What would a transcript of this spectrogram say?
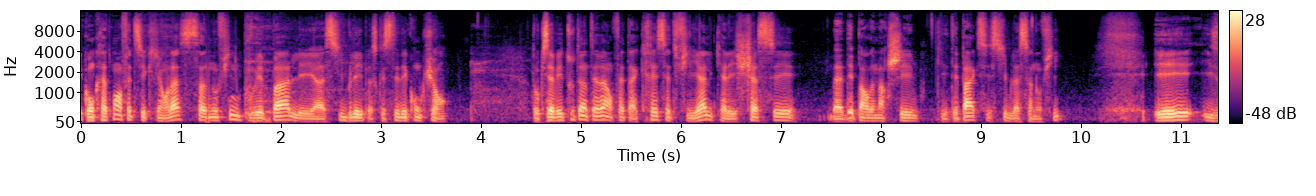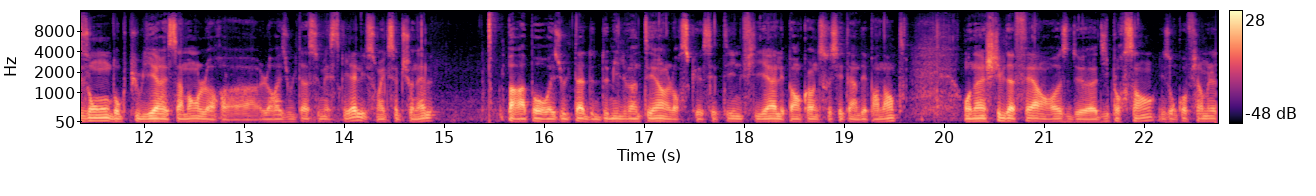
Et concrètement, en fait, ces clients-là, Sanofi ne pouvait pas les euh, cibler parce que c'était des concurrents. Donc, ils avaient tout intérêt en fait à créer cette filiale qui allait chasser bah, des parts de marché qui n'étaient pas accessibles à Sanofi. Et ils ont donc publié récemment leurs résultats semestriels. Ils sont exceptionnels par rapport aux résultats de 2021 lorsque c'était une filiale et pas encore une société indépendante. On a un chiffre d'affaires en hausse de 10%. Ils ont confirmé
